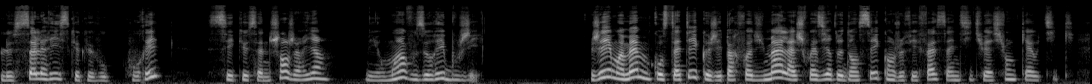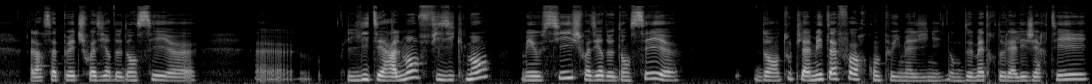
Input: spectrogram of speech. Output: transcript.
le seul risque que vous courez, c'est que ça ne change rien mais au moins vous aurez bougé. J'ai moi-même constaté que j'ai parfois du mal à choisir de danser quand je fais face à une situation chaotique. Alors ça peut être choisir de danser euh, euh, littéralement, physiquement, mais aussi choisir de danser euh, dans toute la métaphore qu'on peut imaginer. Donc de mettre de la légèreté,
